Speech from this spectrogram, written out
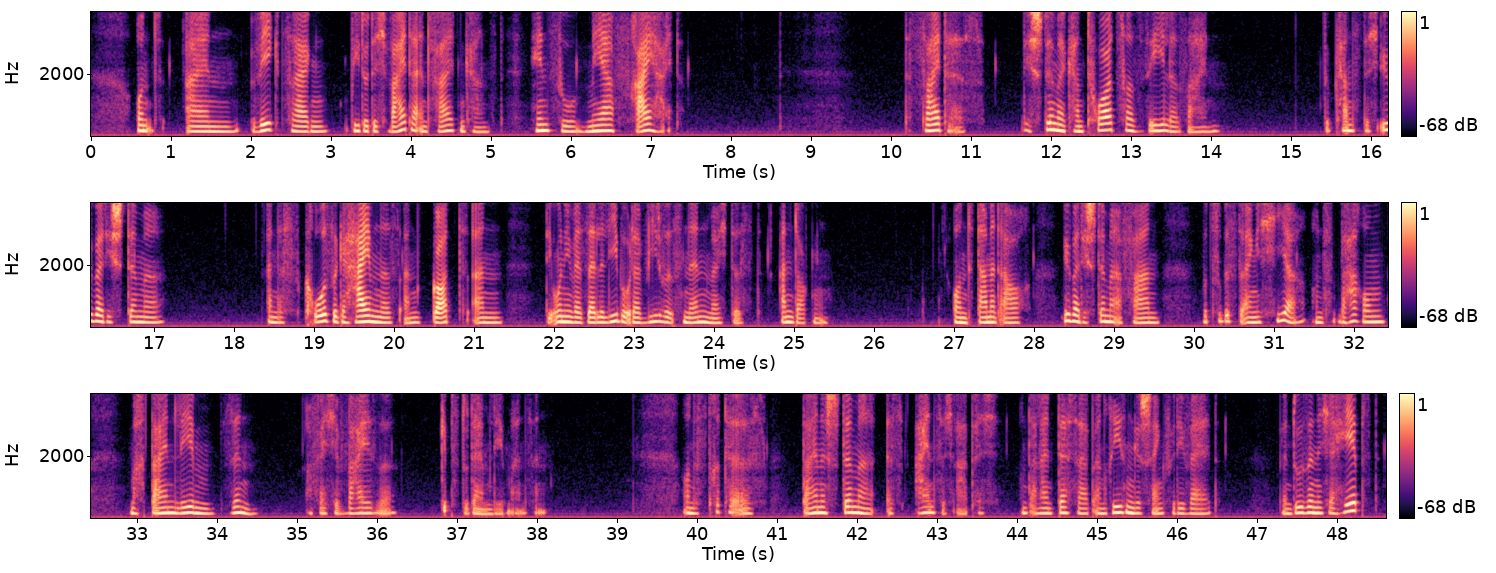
und einen Weg zeigen, wie du dich weiter entfalten kannst, hin zu mehr Freiheit. Das Zweite ist, die Stimme kann Tor zur Seele sein. Du kannst dich über die Stimme an das große Geheimnis, an Gott, an die universelle Liebe oder wie du es nennen möchtest, andocken und damit auch über die Stimme erfahren, wozu bist du eigentlich hier und warum macht dein Leben Sinn? Auf welche Weise gibst du deinem Leben einen Sinn? Und das Dritte ist, Deine Stimme ist einzigartig und allein deshalb ein Riesengeschenk für die Welt. Wenn du sie nicht erhebst,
